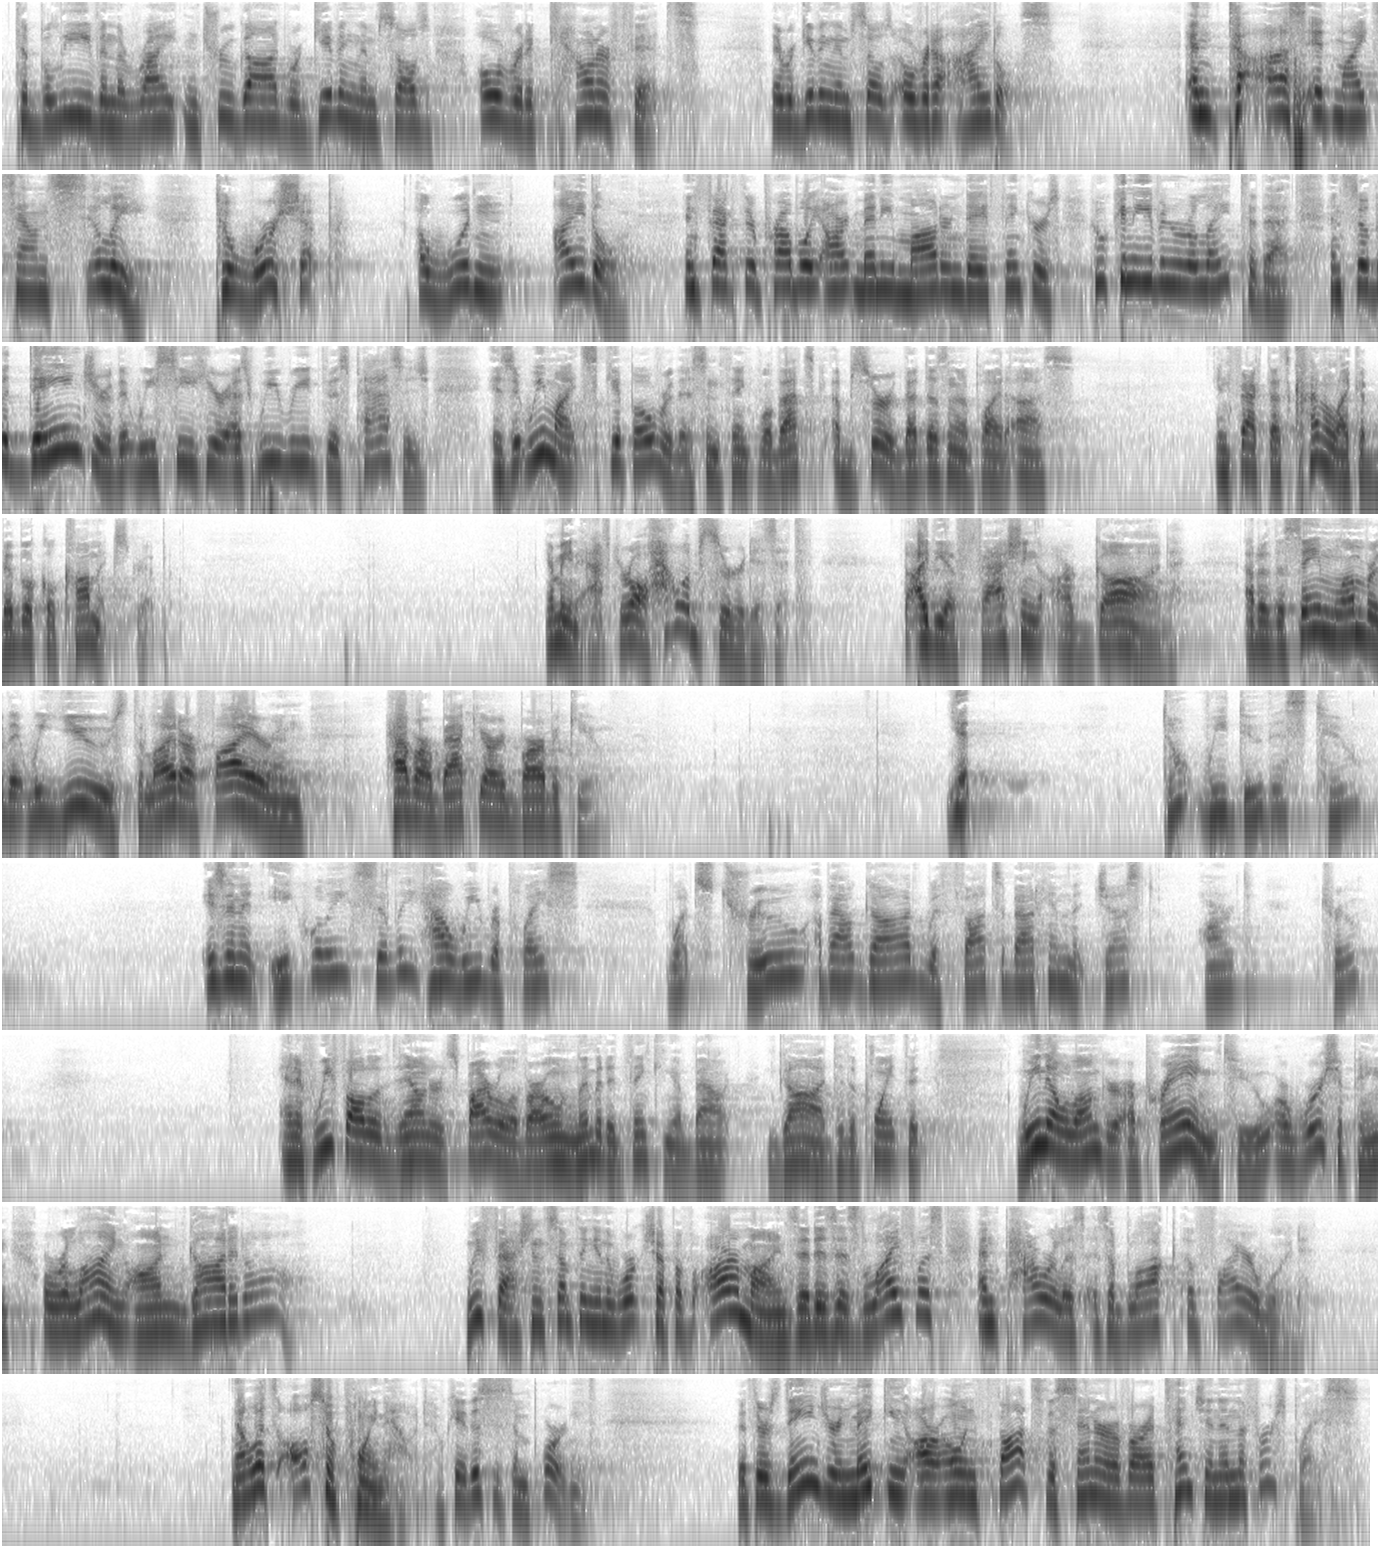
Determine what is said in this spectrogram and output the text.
to believe in the right and true God, were giving themselves over to counterfeits. They were giving themselves over to idols. And to us, it might sound silly to worship a wooden idol in fact, there probably aren't many modern day thinkers who can even relate to that. And so the danger that we see here as we read this passage is that we might skip over this and think, well, that's absurd. That doesn't apply to us. In fact, that's kind of like a biblical comic strip. I mean, after all, how absurd is it? The idea of fashioning our God out of the same lumber that we use to light our fire and have our backyard barbecue. Yet, don't we do this too? Isn't it equally silly how we replace what's true about God with thoughts about Him that just aren't true? And if we follow the downward spiral of our own limited thinking about God to the point that we no longer are praying to or worshiping or relying on God at all, we fashion something in the workshop of our minds that is as lifeless and powerless as a block of firewood. Now, let's also point out, okay, this is important, that there's danger in making our own thoughts the center of our attention in the first place.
